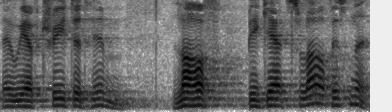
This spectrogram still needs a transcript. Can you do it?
that we have treated Him. Love begets love, isn't it?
